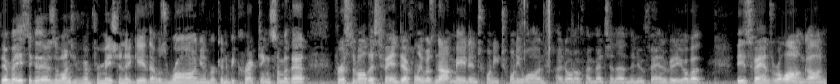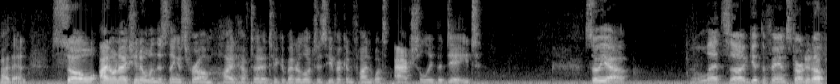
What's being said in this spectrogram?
there basically there's a bunch of information I gave that was wrong, and we're going to be correcting some of that. First of all, this fan definitely was not made in 2021. I don't know if I mentioned that in the new fan video, but these fans were long gone by then. So I don't actually know when this thing is from. I'd have to take a better look to see if I can find what's actually the date. So yeah, let's uh, get the fan started up.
